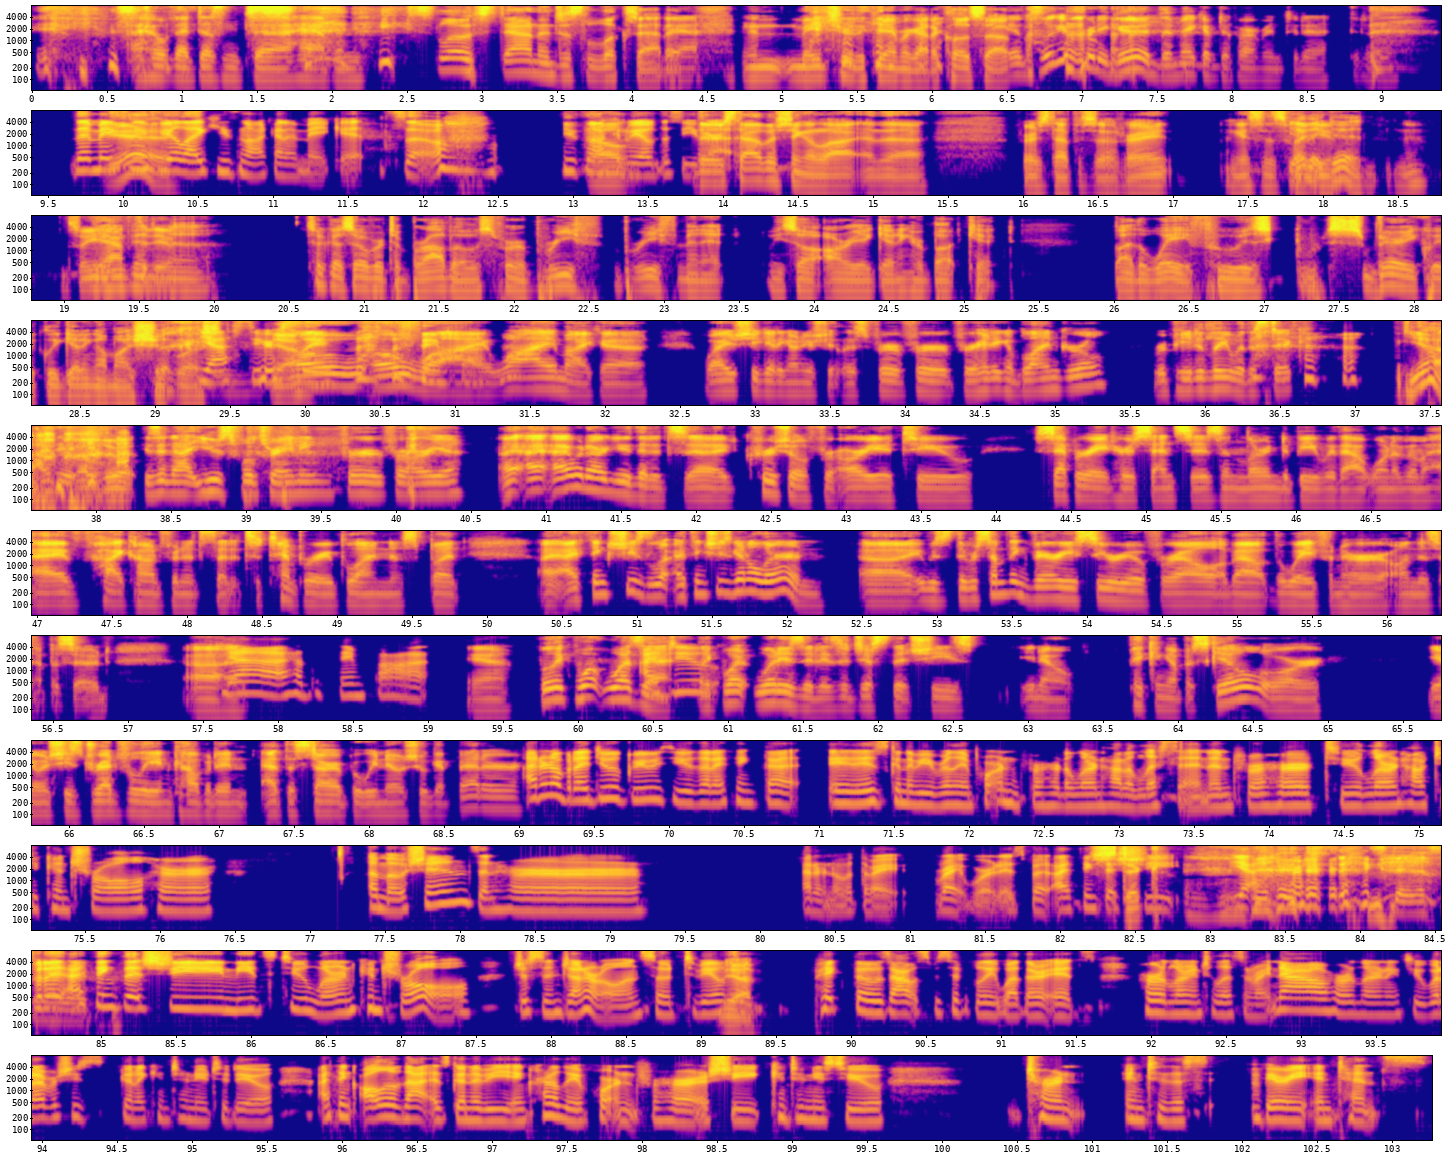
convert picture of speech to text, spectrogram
I hope that doesn't uh, happen. he slows down and just looks at it Yeah, and made sure the camera got a close up. it's looking pretty good. The makeup department did a did a That makes Yeah. me feel like he's not going to make it. So he's not Well, going to be able to see They're that. establishing a lot in the first episode, right? I guess that's Yeah, what they did. Yeah. That's what you They have to do. Uh, took us over to Braavos for a brief, brief minute we saw Arya getting her butt kicked by the waif, who is very quickly getting on my shit list. Yeah, seriously. Oh, oh, why, thought. why, Micah? Why is she getting on your shit list for for for hitting a blind girl repeatedly with a stick? Yeah. That'll do it. Is it not useful training for for Arya? I, I I would argue that it's uh, crucial for Arya to separate her senses and learn to be without one of them. I have high confidence that it's a temporary blindness, but I, I think she's I think she's gonna learn. Uh, it was there was something very Syrio Forel about the waif and her on this episode. Uh, yeah, I had the same thought. yeah. But like, what was it? I that? do- Like, what what is it? Is it just that she's you know picking up a skill, or you know, and she's dreadfully incompetent at the start, but we know she'll get better. I don't know, but I do agree with you that I think that it is going to be really important for her to learn how to listen and for her to learn how to control her emotions and her I don't know what the right right word is, but I think that Stick. she yeah, stick. Stay- but right I, I think that she needs to learn control just in general. And so to be able Yeah. to pick those out specifically, whether it's her learning to listen right now, her learning to whatever she's going to continue to do, I think all of that is going to be incredibly important for her as she continues to turn into this very intense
